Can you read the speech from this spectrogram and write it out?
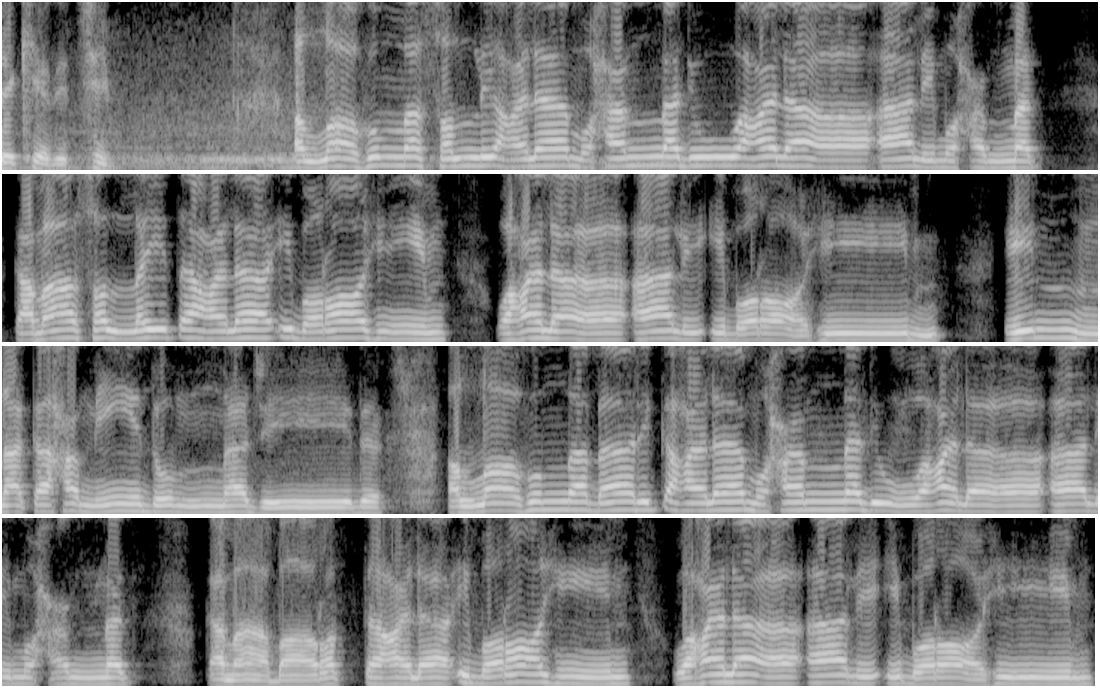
দেখিয়ে দিচ্ছি। আল্লাহ সাল্লি আলা মুহাম্মাদ আলা আলী মুহাম্মাদ। محمد كما صليت على إبراهيم وعلى آل إبراهيم إنك حميد مجيد اللهم بارك على محمد وعلى آل محمد كما باركت على إبراهيم وعلى آل إبراهيم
